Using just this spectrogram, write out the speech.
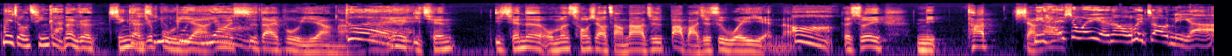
那种情感，那个情感就不一样，因为世代不一样啊。对。因为以前以前的我们从小长大，就是爸爸就是威严呐、哦。对，所以你他想你还是威严啊，我会罩你啊。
